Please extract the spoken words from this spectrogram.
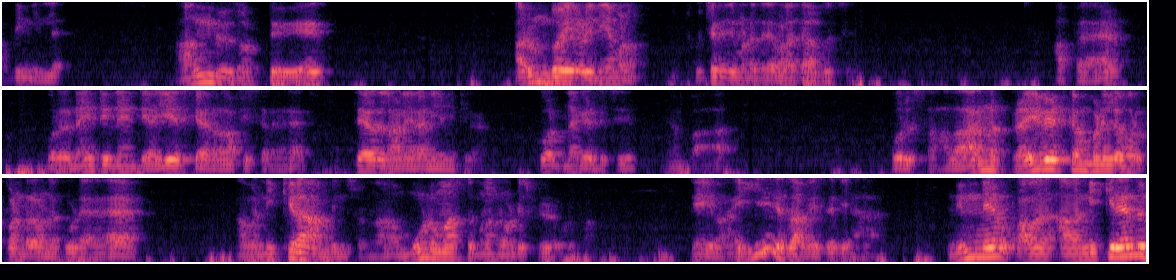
அப்படின்னு இல்லை. அங்கு தொட்டு அருண் கோயலுடைய நியமனம் உச்சநீதிமன்றத்தில் வழக்கா போச்சு. அப்ப ஒரு நைன்டீன் நைன்டி ஐஏஎஸ் கேடர் ஆபீசரை தேர்தல் ஆணையராக நியமிக்கிறாங்க கோர்ட் என்ன கேட்டுச்சு? ஏன்பா ஒரு சாதாரண பிரைவேட் கம்பெனியில ஒர்க் பண்றவனை கூட அவன் நிக்கிறான் அப்படின்னு சொன்னா மூணு மாசத்துக்கு முன்னாடி நோட்டீஸ் பீரியட் கொடுப்பான். டேய் ஐஏஎஸ் ஆஃபீஸரியா நின்னே அவன் அவன் நிக்கிறேன்னு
